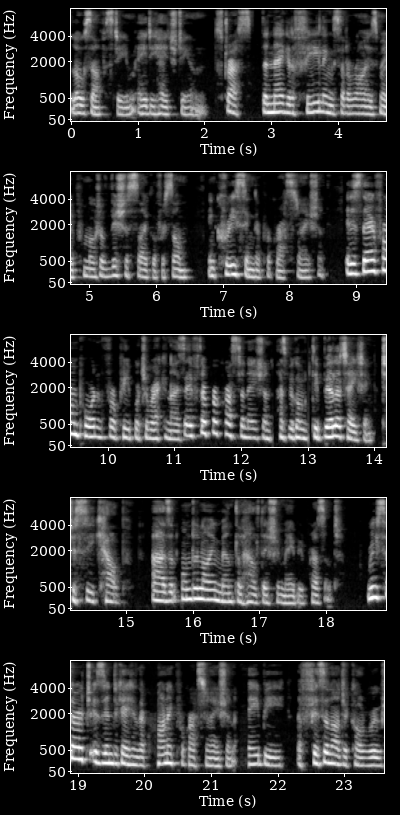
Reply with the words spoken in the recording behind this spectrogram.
low self esteem, ADHD, and stress. The negative feelings that arise may promote a vicious cycle for some, increasing their procrastination. It is therefore important for people to recognize if their procrastination has become debilitating to seek help, as an underlying mental health issue may be present. Research is indicating that chronic procrastination may be a physiological root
